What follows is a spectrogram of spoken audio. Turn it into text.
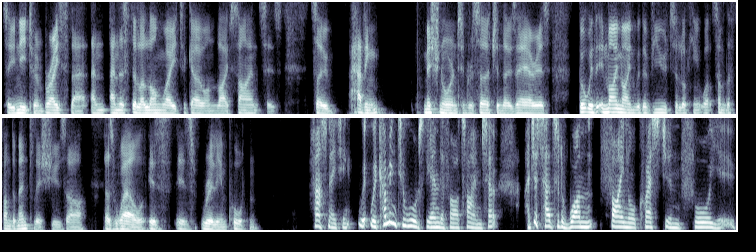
so you need to embrace that. And, and there's still a long way to go on life sciences. So having mission oriented research in those areas, but with, in my mind, with a view to looking at what some of the fundamental issues are as well, is, is really important. Fascinating. We're coming towards the end of our time. So I just had sort of one final question for you.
